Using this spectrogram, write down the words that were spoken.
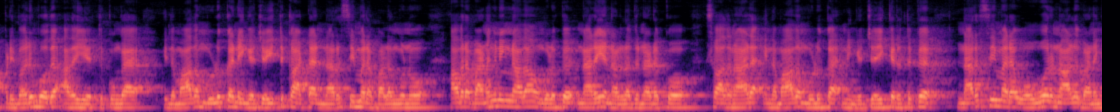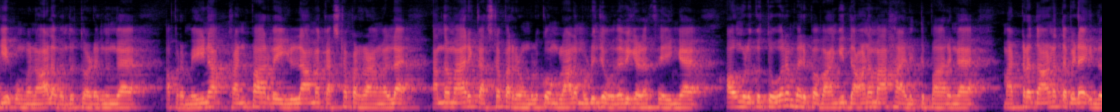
அப்படி வரும்போது அதை ஏற்றுக்குங்க இந்த மாதம் முழுக்க நீங்கள் ஜெயித்து காட்ட நரசிம்மரை வழங்கணும். அவரை வணங்கினீங்கன்னா தான் உங்களுக்கு நிறைய நல்லது நடக்கும் ஸோ அதனால் இந்த மாதம் முழுக்க நீங்கள் ஜெயிக்கிறதுக்கு நரசிம்மரை ஒவ்வொரு நாளும் வணங்கி உங்கள் நாளை வந்து தொடங்குங்க. அப்புறம் மெயினாக கண் பார்வை இல்லாமல் கஷ்டப்படுறாங்கல்ல அந்த மாதிரி கஷ்டப்படுறவங்களுக்கும் உங்களால் முடிஞ்ச உதவிகளை செய்யுங்க. அவங்களுக்கு துவரம் பருப்பை வாங்கி தானமாக அளித்து பாருங்கள் மற்ற தானத்தை விட இந்த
